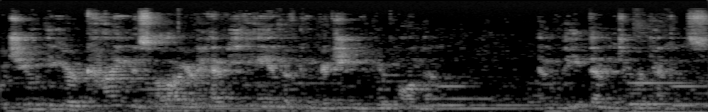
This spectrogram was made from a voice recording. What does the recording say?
Would you, in your kindness, allow your heavy hand of conviction to be upon them and lead them to repentance?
